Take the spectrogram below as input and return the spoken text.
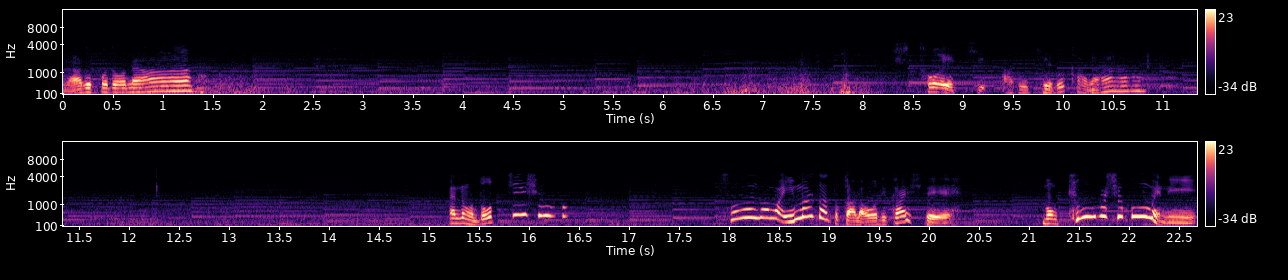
なるほどな。一駅歩けるかな。あでもどっちにしろ、そのまま今里から折り返して、もう京橋方面に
